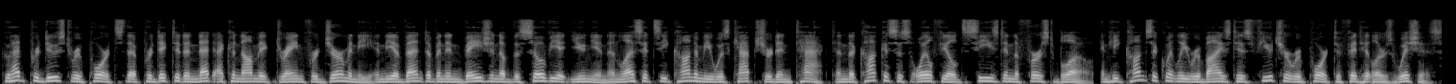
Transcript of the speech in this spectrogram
who had produced reports that predicted a net economic drain for Germany in the event of an invasion of the Soviet Union unless its economy was captured intact and the Caucasus oilfields seized in the first blow, and he consequently revised his future report to fit Hitler's wishes.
